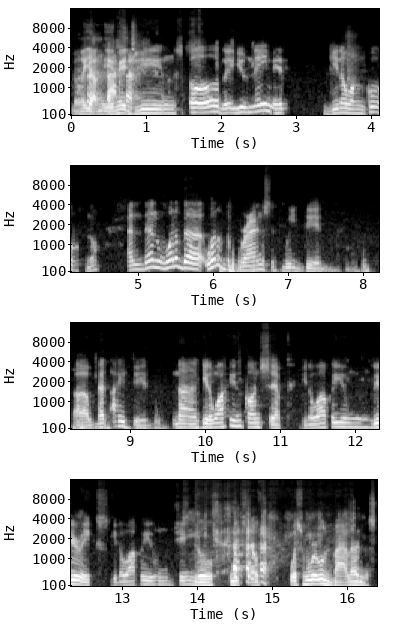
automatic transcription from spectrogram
Mga young image. jeans. Oh, you name it, ginawang ko, no? And then one of the one of the brands that we did, uh, that I did, na ginawa ko yung concept, ginawa ko yung lyrics, ginawa ko yung jingle in itself, was World Balance.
